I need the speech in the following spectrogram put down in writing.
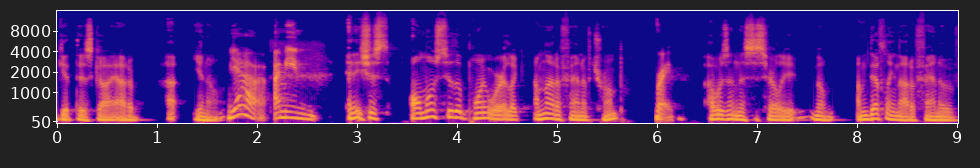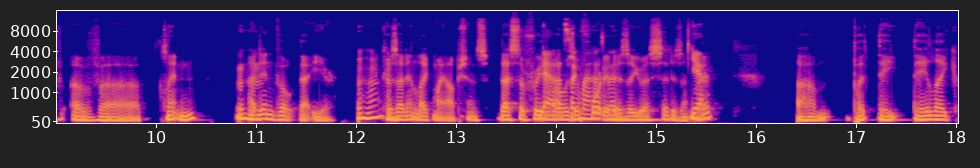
get this guy out of, uh, you know, yeah. I mean, and it's just almost to the point where like I'm not a fan of Trump. Right. I wasn't necessarily no. I'm definitely not a fan of of uh, Clinton. I mhm, didn't vote that year because I didn't like my options. That's the freedom Yeah, I was like afforded as a U.S. citizen, Yeah. right? Um, but they they like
